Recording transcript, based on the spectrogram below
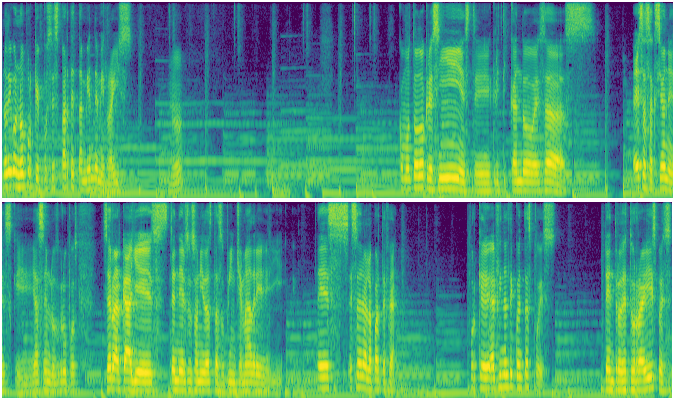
No digo no porque pues es parte también de mi raíz. ¿No? Como todo crecí este, criticando esas esas acciones que hacen los grupos. Cerrar calles, tener su sonido hasta su pinche madre. Y es, esa era la parte fea. Porque al final de cuentas, pues, dentro de tu raíz, pues,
